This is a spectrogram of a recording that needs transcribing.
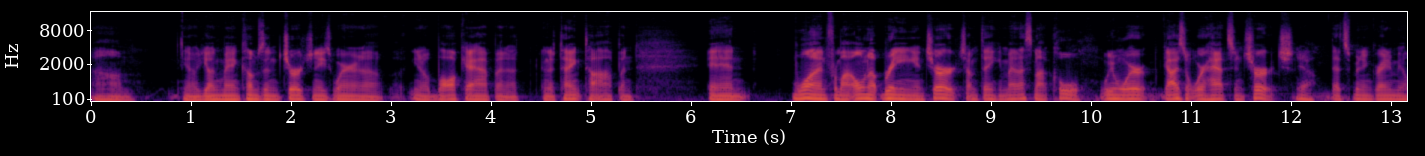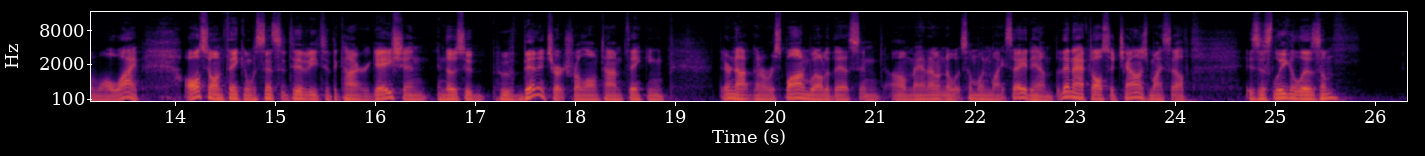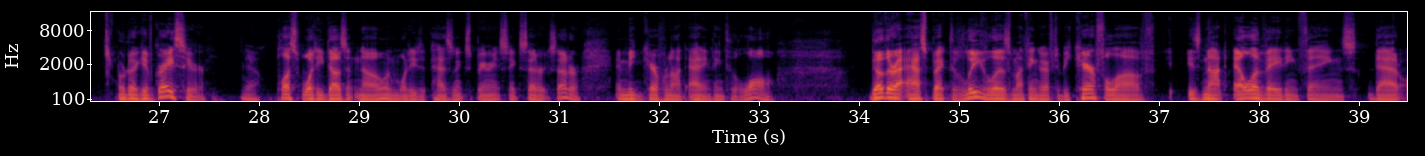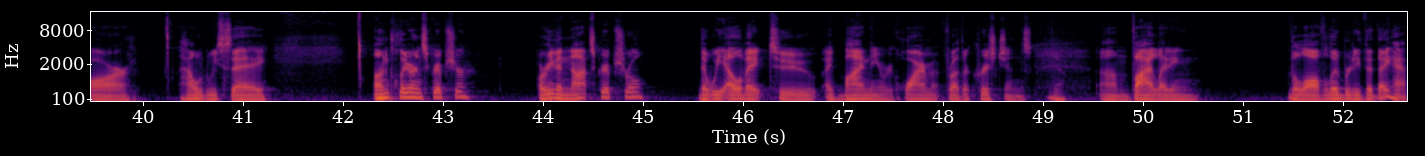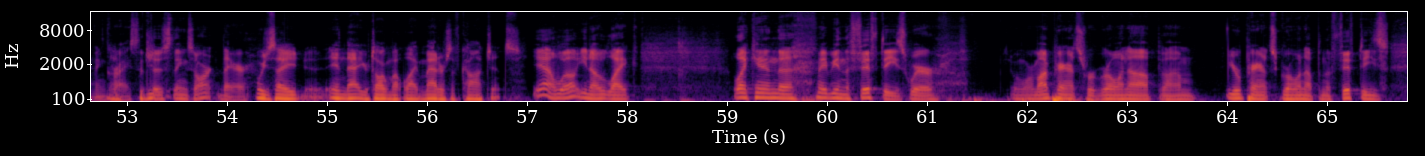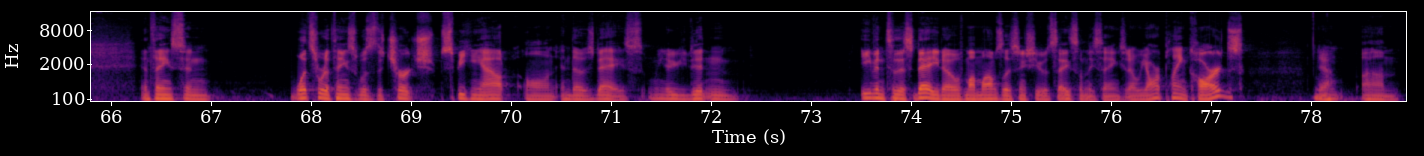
Um, you know, young man comes into church and he's wearing a you know ball cap and a and a tank top and and one for my own upbringing in church, I'm thinking, man, that's not cool. We don't wear guys don't wear hats in church. Yeah. that's been ingrained in me my whole life. Also, I'm thinking with sensitivity to the congregation and those who who've been in church for a long time, thinking they're not going to respond well to this, and oh man, I don't know what someone might say to him. But then I have to also challenge myself: Is this legalism, or do I give grace here? Yeah. plus what he doesn't know and what he hasn't experienced, et cetera, et cetera, and being careful not to add anything to the law. The other aspect of legalism I think we have to be careful of is not elevating things that are, how would we say, unclear in Scripture or even not scriptural, that we elevate to a binding requirement for other Christians, um, violating the law of liberty that they have in Christ, that you- those things aren't there. Would you say in that you're talking about like matters of conscience? Yeah, well, you know, like like in the maybe in the fifties where where my parents were growing up, um, your parents growing up in the fifties and things and what sort of things was the church speaking out on in those days? You know, you didn't even to this day, you know, if my mom's listening, she would say some of these things. You know, we are playing cards. Yeah. Um,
